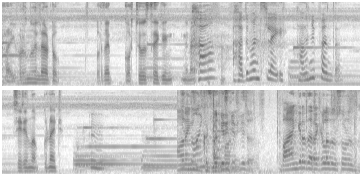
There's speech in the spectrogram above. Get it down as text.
ഡ്രൈവറൊന്നും ഇല്ല കേട്ടോ. വെറുതെ കുറച്ച് ദിവസത്തേക്ക് ഇങ്ങനെ അത് മനസ്സിലായി. അതിനിപ്പോ എന്താ? ശരി എന്നാ ഗുഡ് നൈറ്റ്. ഭയങ്കര തിരക്കുള്ള ദിവസമാണ്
